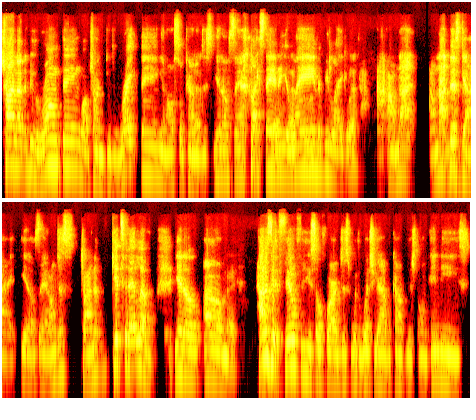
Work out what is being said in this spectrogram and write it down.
trying not to do the wrong thing while trying to do the right thing and also kind Yeah. of just, you know saying, like staying Yeah, in your lane to be like, Yeah. look, I, I'm not I'm not this guy, you know I'm saying? I'm just trying to get to that level, you know. Um Right. how does it feel for you so far just with what you have accomplished on indies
